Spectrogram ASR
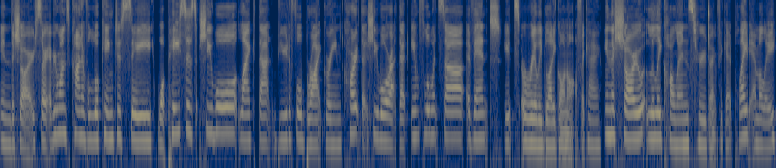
in the show. So every Everyone's kind of looking to see what pieces she wore, like that beautiful bright green coat that she wore at that influencer event. It's really bloody gone off, okay? In the show, Lily Collins, who don't forget played Emily,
